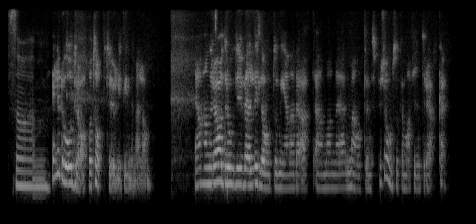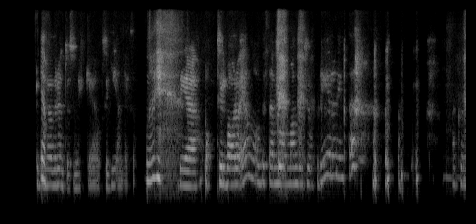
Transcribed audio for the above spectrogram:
Så um, Eller då att dra på topptur lite inemellan. Ja, han Ra drog det ju väldigt långt och menade att är man en mountains-person så kan man fint röka. Då Ja. behöver du inte så mycket oxygen. Liksom. Nei. Det är upp till var och en att bestämma om man vill tro på det eller inte. Han kunde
